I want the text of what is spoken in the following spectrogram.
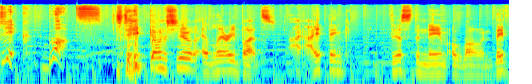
Dick butts. Dick Gumshoe and Larry Butts. I, I think just the name alone, they've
